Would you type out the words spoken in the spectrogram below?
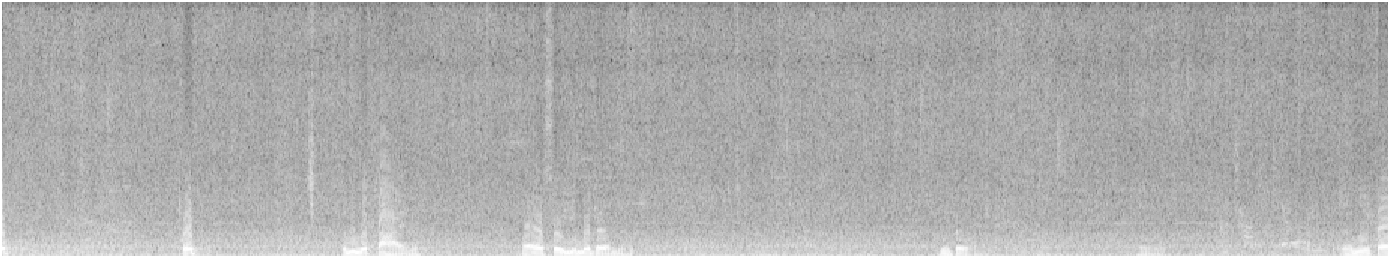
ปุ๊บปุ๊บอันนี้ไม่ตายนะถ้าเอฟซียิงไม่โดนนะครับ ไม่โดนอันนี้ก็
